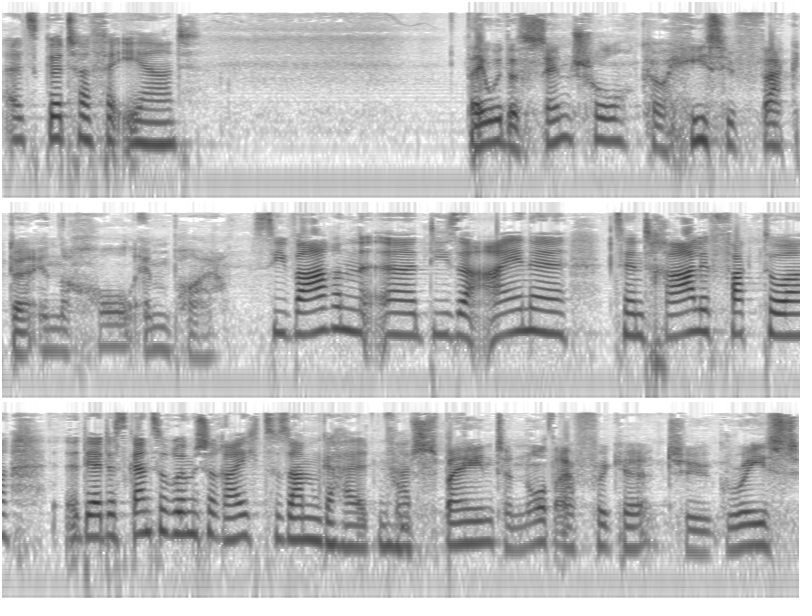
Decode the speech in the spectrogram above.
als Götter verehrt. They were the central cohesive factor in the whole empire. Sie waren äh, dieser eine zentrale Faktor, äh, der das ganze römische Reich zusammengehalten From hat. Spain to North Africa to Greece,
